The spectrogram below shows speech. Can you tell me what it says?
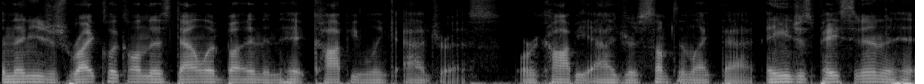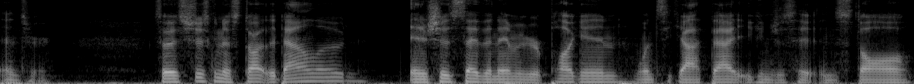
And then you just right click on this download button and hit copy link address or copy address, something like that. And you just paste it in and hit enter. So it's just going to start the download and it should say the name of your plugin. Once you got that, you can just hit install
